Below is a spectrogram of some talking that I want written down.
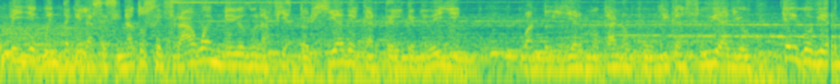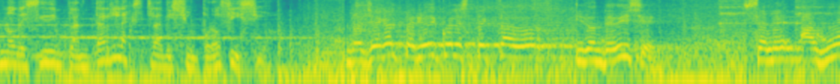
Popeye cuenta que el asesinato se fragua en medio de una fiesta orgía del cartel de Medellín, cuando Guillermo Cano publica en su diario que el gobierno decide implantar la extradición por oficio. Nos llega el periódico El Espectador y donde dice, se le aguó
